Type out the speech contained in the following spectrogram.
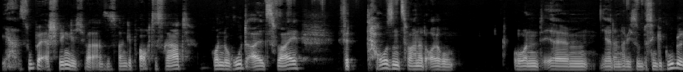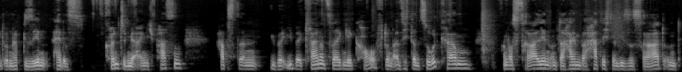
ja super erschwinglich war. Also es war ein gebrauchtes Rad, Rondo Root All 2 für 1200 Euro. Und ähm, ja, dann habe ich so ein bisschen gegoogelt und habe gesehen, hey, das könnte mir eigentlich passen. Hab's dann über eBay Kleinanzeigen gekauft und als ich dann zurückkam von Australien und daheim war, hatte ich dann dieses Rad und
